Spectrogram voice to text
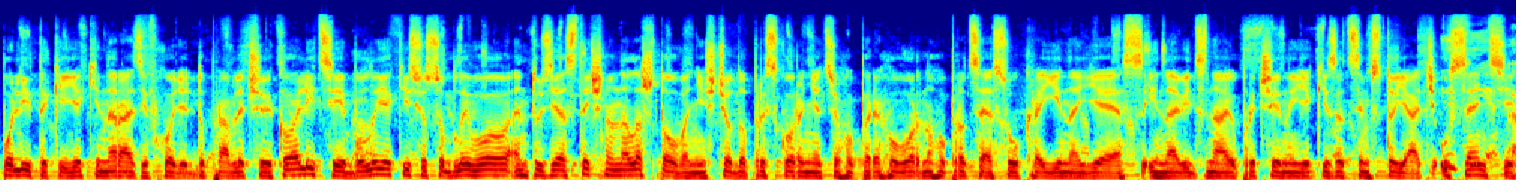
політики, які наразі входять до правлячої коаліції, були якісь особливо ентузіастично налаштовані щодо прискорення цього переговорного процесу Україна ЄС, і навіть знаю причини, які за цим стоять. У сенсі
